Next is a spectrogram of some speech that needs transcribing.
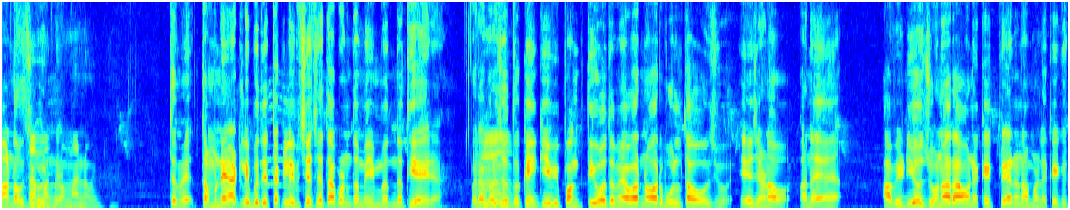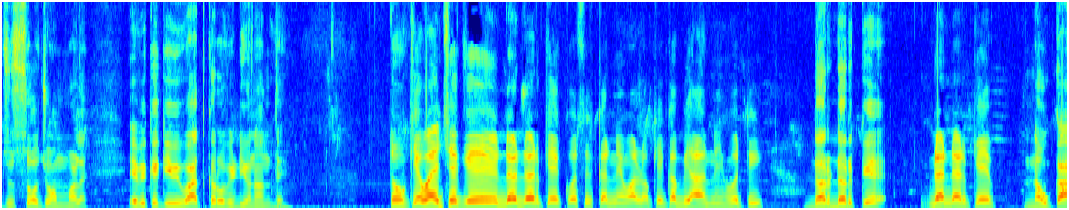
માનવ સમગ્ર માનવ તમે તમને આટલી બધી તકલીફ છે છતાં પણ તમે હિંમત નથી હાર્યા. બરાબર છે? તો કંઈક એવી પંક્તિઓ તમે અવારનવાર બોલતા હો છો એ જણાવો. અને આ વીડિયો જોનારાઓને કંઈક પ્રેરણા મળે કંઈક જુસ્સો જોમ મળે. એવી કંઈક એવી વાત કરો વિડીયોના અંતે. તો કહેવાય છે કે ડર ડર કે કોશિશ કરને વાળો કે કભી હાર નહીં હોતી. ડર ડર કે ડર ડર કે નૌકા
